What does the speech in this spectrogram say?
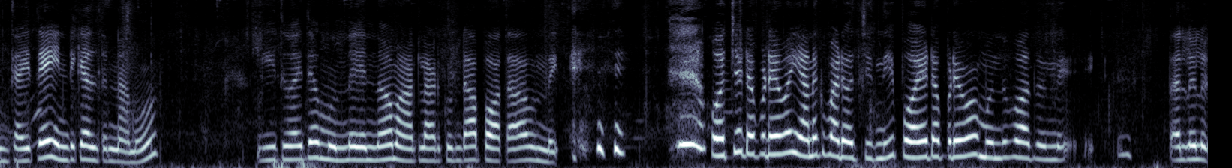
ఇంకైతే ఇంటికి వెళ్తున్నాము. గీతు అయితే ముందు ఏందో మాట్లాడుకుంటా పోతా ఉంది. వచ్చేటప్పుడేమో వెనక పడి వచ్చింది పోయేటప్పుడేమో ముందు పోతుంది తల్లులు.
